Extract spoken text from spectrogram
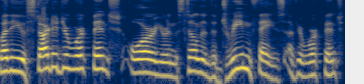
Whether you've started your workbench or you're in the, still in the dream phase of your workbench.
